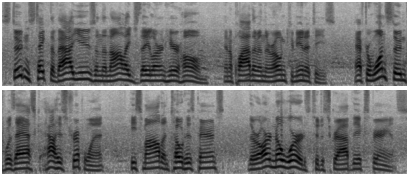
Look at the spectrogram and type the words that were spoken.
Students take the values and the knowledge they learn here home and apply them in their own communities. After one student was asked how his trip went, he smiled and told his parents, There are no words to describe the experience.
